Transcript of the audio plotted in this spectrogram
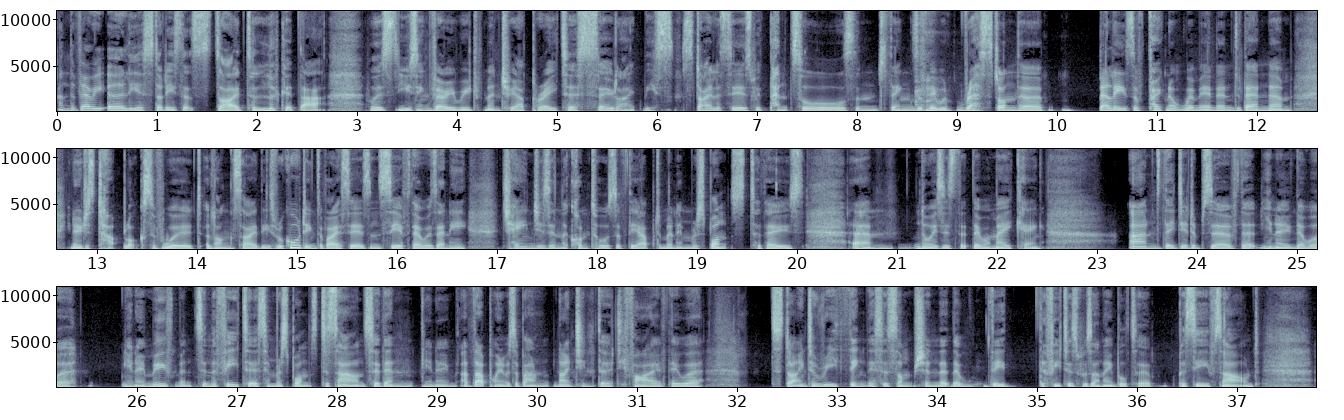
and the very earliest studies that started to look at that was using very rudimentary apparatus, so like these styluses with pencils and things that they would rest on the bellies of pregnant women and then um, you know just tap blocks of wood alongside these recording devices and see if there was any changes in the contours of the abdomen in response to those um, noises that they were making. And they did observe that you know there were you know movements in the fetus in response to sound. So then you know at that point it was about 1935 they were starting to rethink this assumption that the the the fetus was unable to perceive sound.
